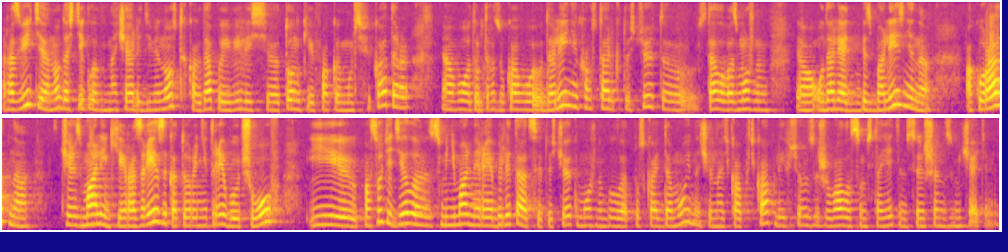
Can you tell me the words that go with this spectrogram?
развития оно достигло в начале 90-х, когда появились э, тонкие факоэмульсификаторы, вот, ультразвуковое удаление хрусталика. То есть все это стало возможным э, удалять безболезненно, аккуратно, через маленькие разрезы, которые не требуют швов, и, по сути дела, с минимальной реабилитацией. То есть человеку можно было отпускать домой, начинать капать капли, и все заживало самостоятельно, совершенно замечательно.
